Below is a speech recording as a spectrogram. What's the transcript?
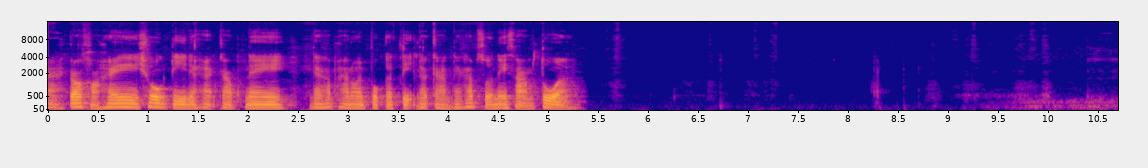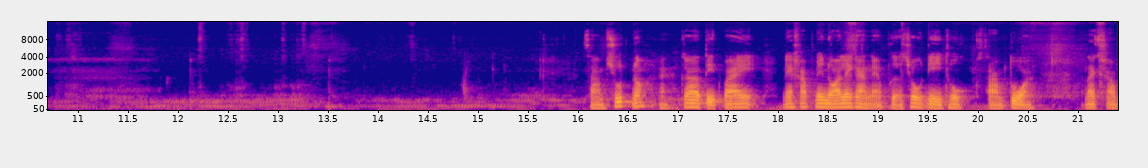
อะก็ขอให้โชคดีนะฮะกับในนะครับฮานอยปกติแล้วกันนะครับ ส่วนใน 3 ตัว สามชุดเนาะอะก็ติดไว้นะครับน้อยๆเลยกันนะเผื่อโชคดีถูก 3 ตัวนะครับ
